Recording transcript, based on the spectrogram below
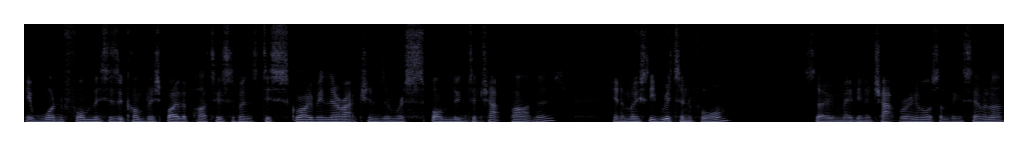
In one form, this is accomplished by the participants describing their actions and responding to chat partners in a mostly written form, so maybe in a chat room or something similar,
